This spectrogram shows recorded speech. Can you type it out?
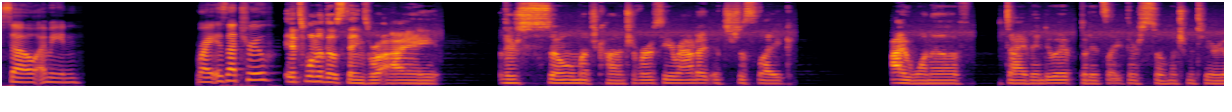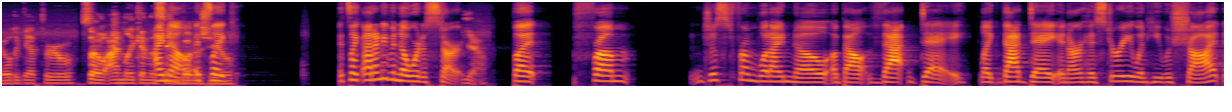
so i mean right is that true? It's one of those things where I there's so much controversy around it. It's just like I want to dive into it, but it's like there's so much material to get through. So I'm like in the i same know boat it's as you. like it's like i don't even know where to start yeah, but from just from what I know about that day, like that day in our history when he was shot,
